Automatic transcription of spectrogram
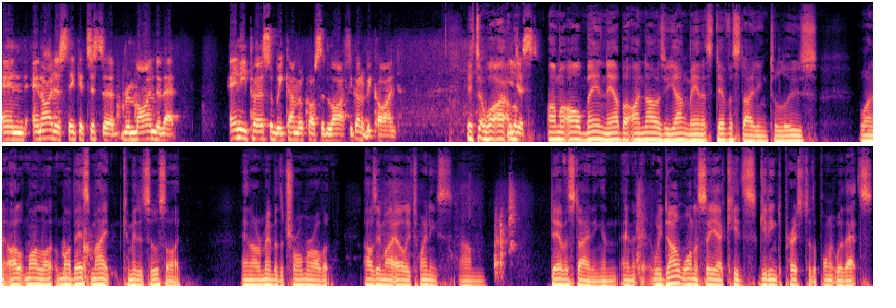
And and I just think it's just a reminder that any person we come across in life, you've got to be kind. It's well, I, look, just, I'm an old man now, but I know as a young man, it's devastating to lose one. I, my my best mate committed suicide, and I remember the trauma of it. I was in my early twenties. Um, devastating, and and we don't want to see our kids getting depressed to the point where that's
